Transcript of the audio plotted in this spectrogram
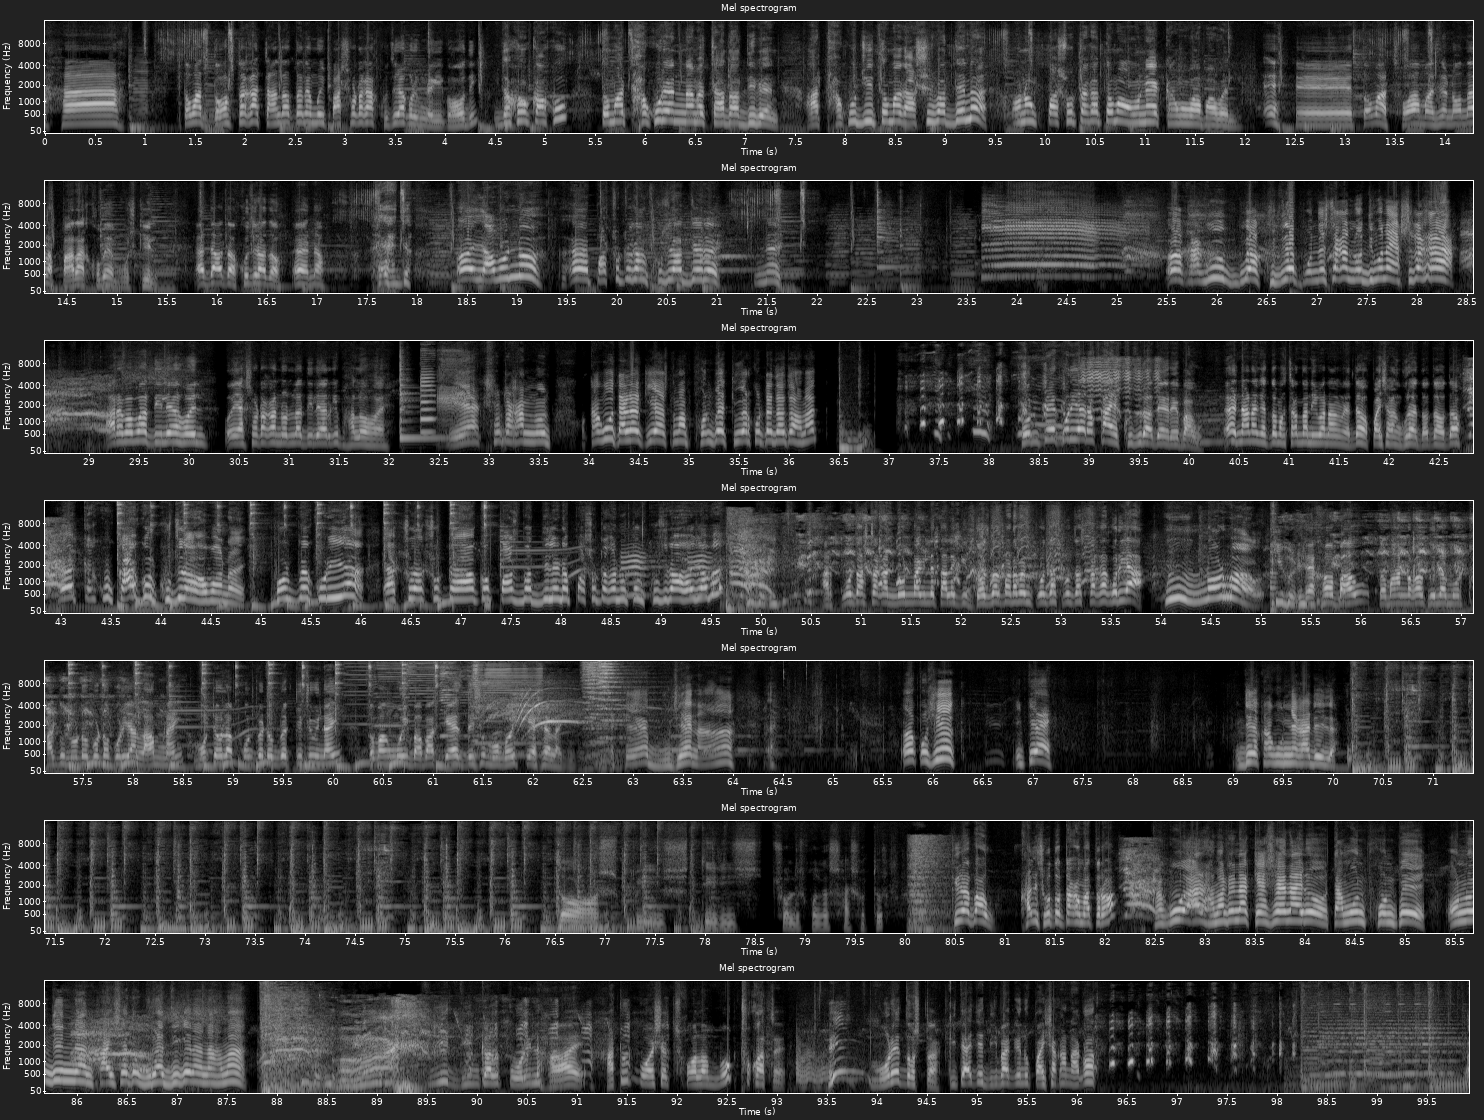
আহা। তোমার দশ টাকা চাঁদা তানে মুই পাঁচশো টাকা খুচরা করিম নাকি কহদি দেখো কাকু তোমার ঠাকুরের নামে চাঁদা দিবেন আর ঠাকুরজি তোমাকে আশীর্বাদ দেয় না অনেক পাঁচশো টাকা তোমার অনেক কামাবা পাবেন। এ তোমার ছোয়া মাঝে ন না পারা খুবই মুশকিল। এ দাও দাও খুচরা দাও এ নাও। এই যে, ওই লাবণ্য এ পাঁচশো টাকা খুচরা দে রে নে। ও কাকু খুচরা পঞ্চাশ টাকা নোট দিব না একশো টাকা। আরে বাবা, দিলে হইল। ওই একশো টাকা নোটলা দিলে আর কি ভালো হয়। একশো টাকার নোট? কাকু, তাহলে কি আছে তোমার ফোন পে কিউআর কোডটা দাও তো আমাকে। ফোন পে করি আর কায় খুচরা দে রে বাবু। এ না না গে, তোমাকে চাঁদা নিবা না না, দাও পয়সা ঘুরা দাও দাও দাও। এ কাকু কাকুর খুচরা হবা নাই। ফোন পে করিয়া একশো একশো টাকা করে পাঁচবার দিলে না পাঁচশো টাকা নতুন খুচরা হয়ে যাবে? আর পঞ্চাশ টাকা নোট মাগলে তাহলে কি দশবার পাঠাবেন পঞ্চাশ পঞ্চাশ টাকা করিয়া? হুম নর্মাল দেখো বাউ তোমার নগর কইলা মোর ফালতু নোটো মোটো করিয়া লাভ নাই। মোটে হলা ফোন পে টোপে কিছুই নাই। তোমাক মুই বাবা ক্যাশ দিছো মোক ওই ক্যাশে লাগিবে সে বুঝে না। ও কৌশিক ইতে দে কাকু নেগা দিলা। দশ বিশ তিরিশ চল্লিশ পঞ্চাশ ষাট সত্তর। কিরে পাও খালি সত্তর টাকা মাত্র? কাকু আর আমাদের না ক্যাশে নাই রো তেমন ফোন পে অন্য দিন নেন পয়সা তো ঘুরা দিকে না না আমা কি দিনকাল পড়িল হায় হাঁটুত পয়সা ছলা মুখ ঠকাছে মরে দোষটা কিতাই যে দিবা কেন পয়সা খান আগত?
